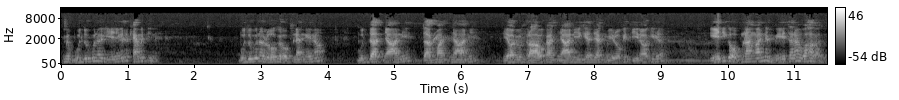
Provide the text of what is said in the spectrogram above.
මේ බුදු ගුණ කියන එකට කැමති නැහැ. බුදු ගුණ ලෝකේ ඔප්නන් එනවා. බුද්ධ ඥානෙ, ධර්ම ඥානෙ, ඒ වගේම ශ්‍රාවක ඥානීය කියලා දෙයක් මේ ලෝකේ තියෙනවා කියලා. ඒ ටික උපනංගන්නේ මේ තරම් වහගතු.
